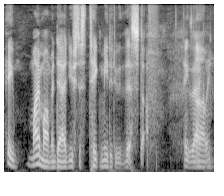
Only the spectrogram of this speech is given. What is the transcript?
"Hey, my mom and dad used to take me to do this stuff." exactly. um,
